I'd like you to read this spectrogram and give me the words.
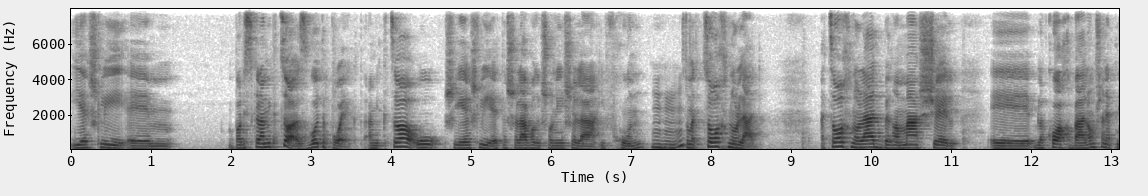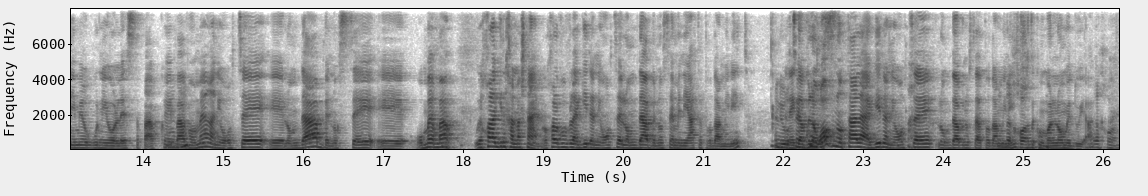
יש לי, אמ, בוא נסתכל על המקצוע, עזבו את הפרויקט. המקצוע הוא שיש לי את השלב הראשוני של האבחון. Mm-hmm. זאת אומרת, צורך נולד. הצורך נולד ברמה של אה, לקוח בא, לא משנה פנימי ארגוני או לספק, אוקיי? Mm-hmm. בא ואומר, אני רוצה אה, לומדה בנושא, אה, אומר, מה, הוא יכול להגיד אחד מהשניים, הוא יכול לבוא ולהגיד, אני רוצה לומדה בנושא מניעת הטרדה מינית. אני רוצה קורס. אני גם לרוב נוטה להגיד, אני רוצה לומדה בנושא הטרדה מינית, נכון. שזה כמובן לא מדויק. נכון.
